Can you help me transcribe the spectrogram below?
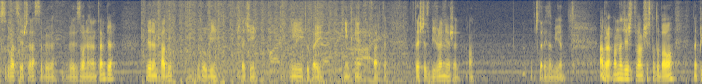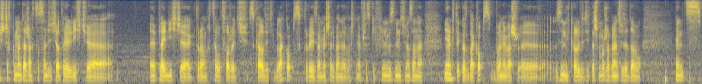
sytuację jeszcze raz sobie w w zwolnionym tempie. Jeden padł, drugi, trzeci i tutaj pięknie czwarty. Tutaj jeszcze zbliżenie, że... O, czterech zabiłem. Dobra, mam nadzieję, że to Wam się spodobało. Napiszcie w komentarzach, co sądzicie o tej liście, e, playliście, którą chcę utworzyć z Call of Duty Black Ops, z której zamieszczać będę właśnie wszystkie filmy z nim związane. Nie wiem, czy tylko z Black Ops, ponieważ e, z innych Call of Duty też może będę coś dodawał. Więc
